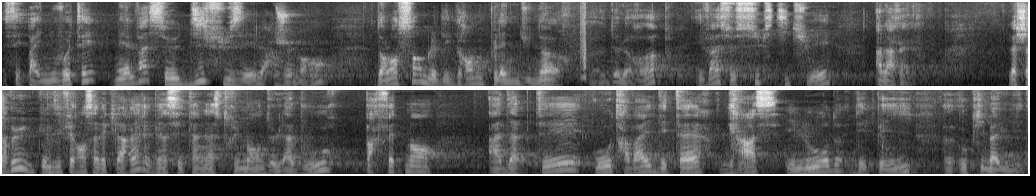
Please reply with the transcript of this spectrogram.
Ce n'est pas une nouveauté, mais elle va se diffuser largement dans l'ensemble des grandes plaines du nord euh, de l'Europe il va se substituer à l'arère. La charrue, quelle différence avec l'arère eh bien, C'est un instrument de labour parfaitement adapté au travail des terres grasses et lourdes des pays euh, au climat humide.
